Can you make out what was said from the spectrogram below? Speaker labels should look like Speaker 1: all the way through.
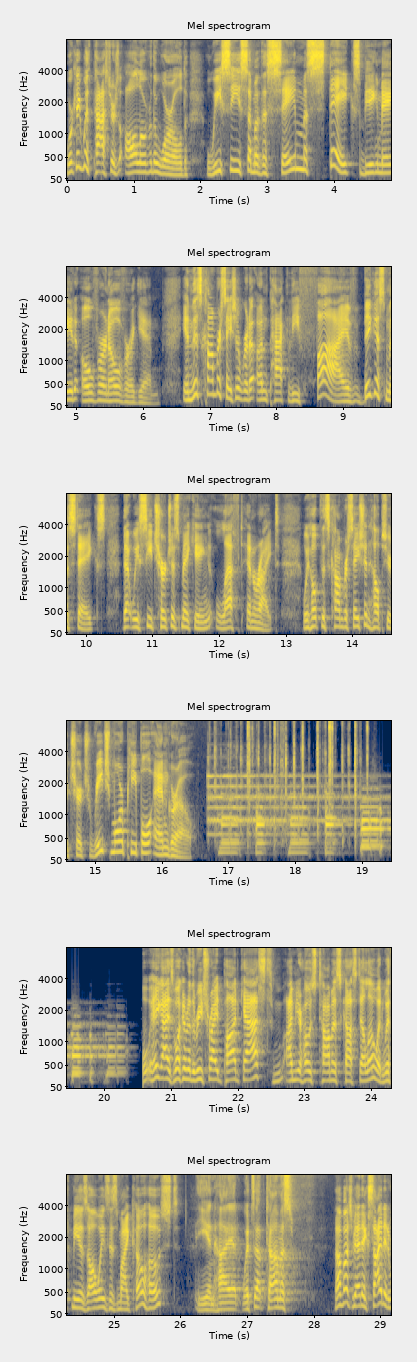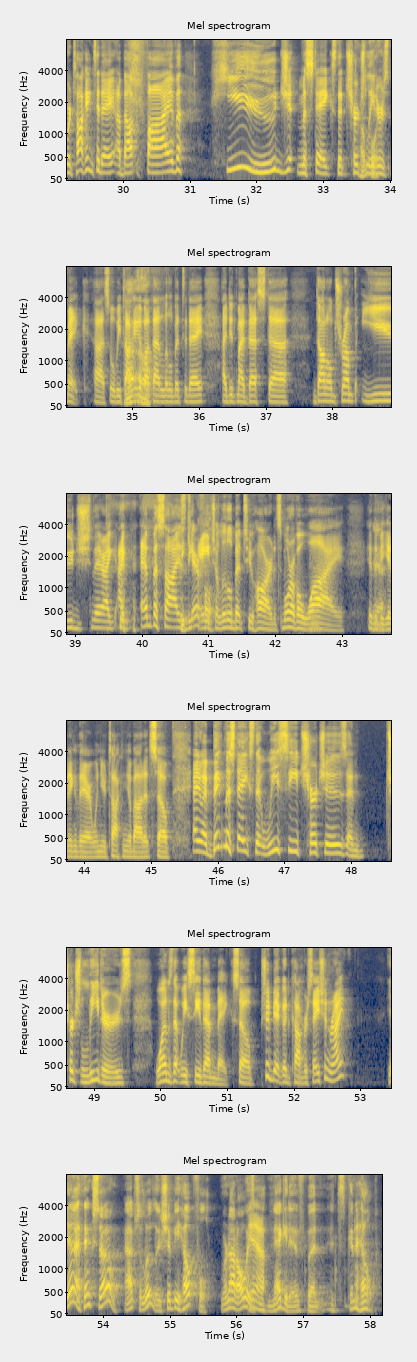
Speaker 1: Working with pastors all over the world, we see some of the same mistakes being made over and over again. In this conversation, we're going to unpack the five biggest mistakes that we see churches making left and right. We hope this conversation helps your church reach more people and grow. Hey guys, welcome to the Reach Right podcast. I'm your host, Thomas Costello, and with me, as always, is my co host,
Speaker 2: Ian Hyatt. What's up, Thomas?
Speaker 1: Not much, man. Excited. We're talking today about five huge mistakes that church
Speaker 2: Oh,
Speaker 1: leaders make. Uh, so we'll be talking
Speaker 2: Uh-oh.
Speaker 1: about that a little bit today. I did my best. Uh, Donald Trump, huge there. I, I emphasized the
Speaker 2: careful.
Speaker 1: H a little bit too hard. It's more of a Y in the
Speaker 2: Yeah.
Speaker 1: beginning there when you're talking about it. So, anyway, big mistakes that we see churches and church leaders, ones that we see them make. So, should be a good conversation, right?
Speaker 2: Yeah, I think so. Absolutely. It should be helpful. We're not always
Speaker 1: Yeah.
Speaker 2: negative, but it's going to help.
